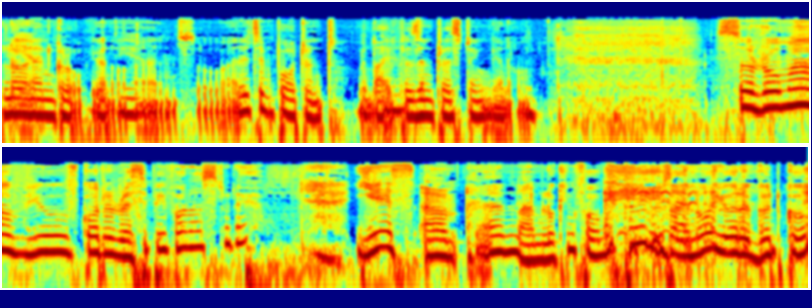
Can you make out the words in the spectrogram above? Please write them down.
learn Mm. Yeah. and grow. You know, Yeah. and so and it's important. Life is interesting. You know. So, Roma, you've got a recipe for us today, Yes, um, and I'm looking forward to it because I know you're a good cook.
